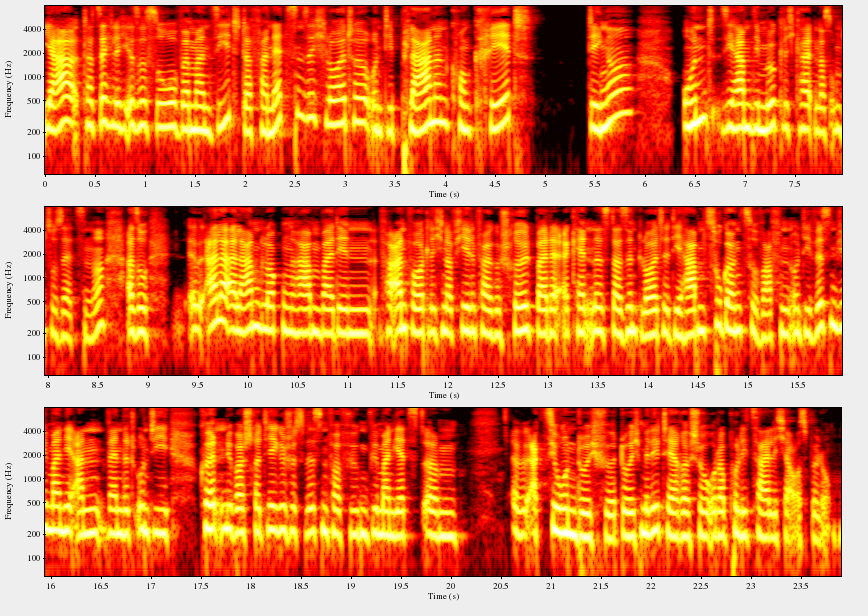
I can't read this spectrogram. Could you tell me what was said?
Ja, tatsächlich ist es so, wenn man sieht, da vernetzen sich Leute und die planen konkret Dinge und sie haben die Möglichkeiten, das umzusetzen. Ne? Also äh, alle Alarmglocken haben bei den Verantwortlichen auf jeden Fall geschrillt bei der Erkenntnis, da sind Leute, die haben Zugang zu Waffen und die wissen, wie man die anwendet und die könnten über strategisches Wissen verfügen, wie man jetzt ähm, äh, Aktionen durchführt durch militärische oder polizeiliche Ausbildung.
